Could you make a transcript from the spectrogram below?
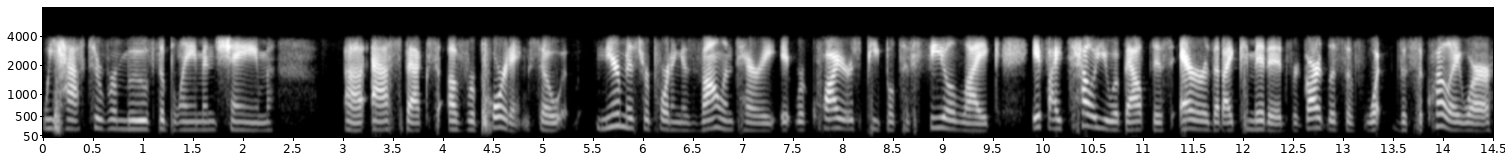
we have to remove the blame and shame uh, aspects of reporting. So near miss reporting is voluntary, it requires people to feel like if I tell you about this error that I committed, regardless of what the sequelae were,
